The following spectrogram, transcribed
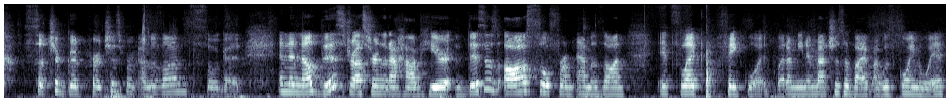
such a good purchase from amazon. So good. And then now this dresser that i have here this is also from amazon. It's like fake wood but i mean it matches the vibe i was going with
